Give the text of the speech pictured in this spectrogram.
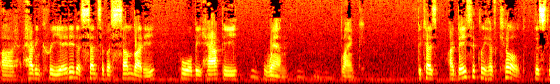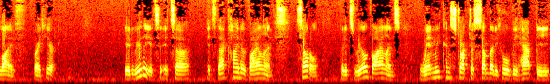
uh, having created a sense of a somebody who will be happy when blank. Because I basically have killed this life right here. It really it's it's a it's that kind of violence, subtle, but it's real violence when we construct a somebody who will be happy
